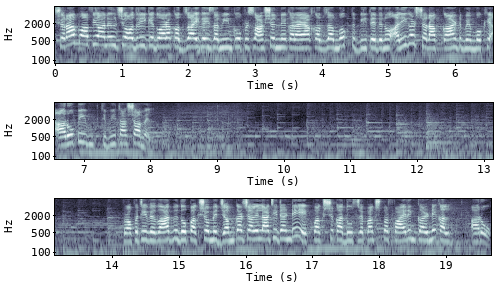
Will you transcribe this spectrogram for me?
शराब माफिया अनिल चौधरी के द्वारा कब्जाई गई ज़मीन को प्रशासन ने कराया कब्जा मुक्त। बीते दिनों अलीगढ़ शराब कांड में मुख्य आरोपी भी था शामिल। प्रॉपर्टी विवाद में दो पक्षों में जमकर चले लाठी डंडे। एक पक्ष का दूसरे पक्ष पर फायरिंग करने का आरोप।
